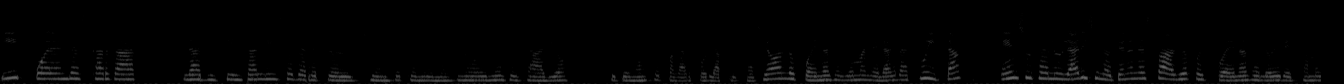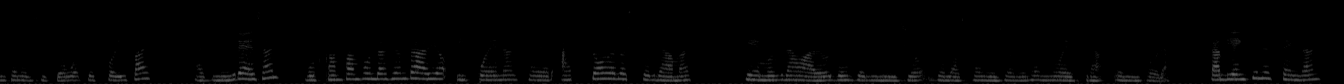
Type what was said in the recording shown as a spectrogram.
y pueden descargar las distintas listas de reproducción que tenemos. No es necesario que tengan que pagar por la aplicación, lo pueden hacer de manera gratuita en su celular y si no tienen espacio, pues pueden hacerlo directamente en el sitio web de Spotify. Allí ingresan, buscan Fan Fundación Radio y pueden acceder a todos los programas que hemos grabado desde el inicio de las transmisiones en nuestra emisora. También quienes tengan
